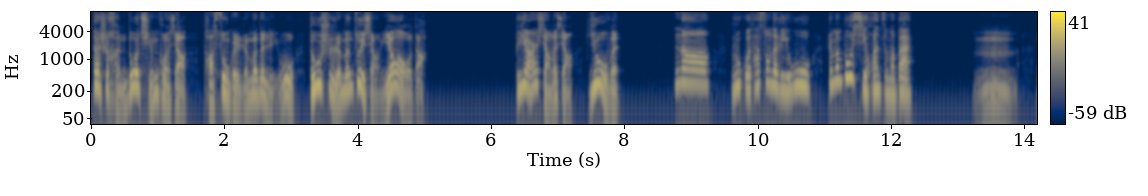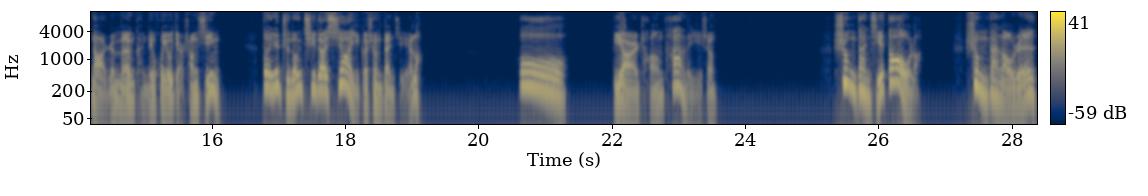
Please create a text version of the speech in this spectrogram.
但是很多情况下，他送给人们的礼物都是人们最想要的。”比尔想了想，又问：“那如果他送的礼物人们不喜欢怎么办？”“嗯，那人们肯定会有点伤心。”但也只能期待下一个圣诞节了。哦，比尔长叹了一声。圣诞节到了，圣诞老人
